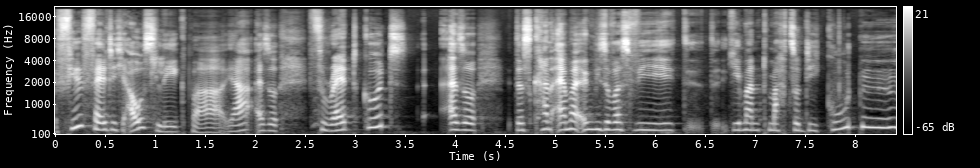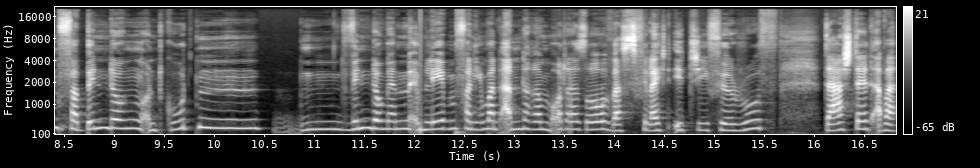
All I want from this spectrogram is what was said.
vielfältig auslegbar, ja. Also Threadgood, also das kann einmal irgendwie sowas wie, jemand macht so die guten Verbindungen und guten hm, Windungen im Leben von jemand anderem oder so, was vielleicht Itchy für Ruth darstellt. Aber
